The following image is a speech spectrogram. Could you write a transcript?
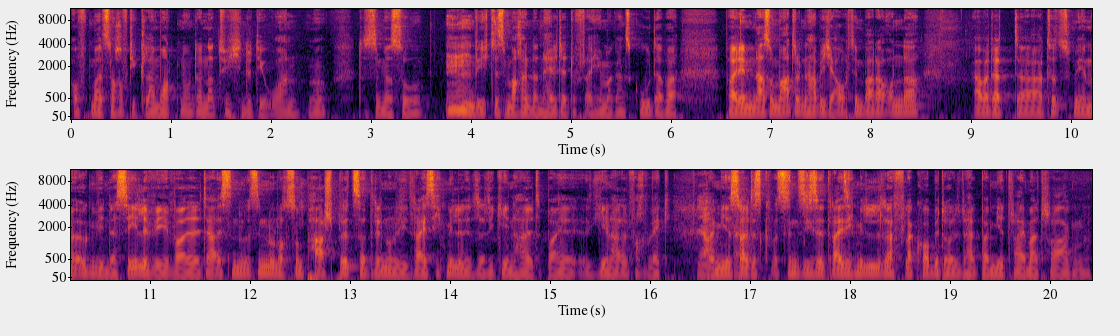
oftmals noch auf die Klamotten und dann natürlich hinter die Ohren. Ne? Das ist immer so, wie ich das mache, und dann hält der Duft eigentlich immer ganz gut. Aber bei dem Nasomato, den habe ich auch, den Baraonda, aber da, da tut es mir immer irgendwie in der Seele weh, weil da ist nur, sind nur noch so ein paar Spritzer drin und die 30 Milliliter, die gehen halt bei, gehen halt einfach weg. Ja, bei mir ist ja. halt, das, sind diese 30 Milliliter Flakon bedeutet halt bei mir dreimal tragen. Ne?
